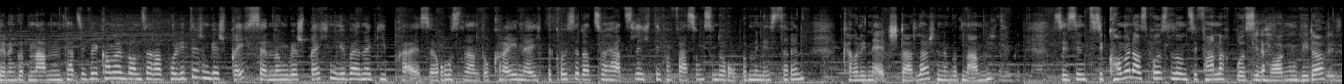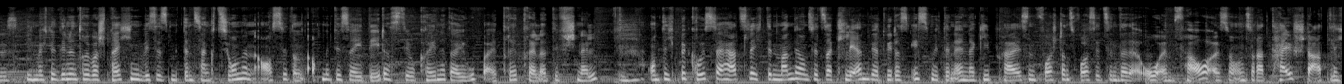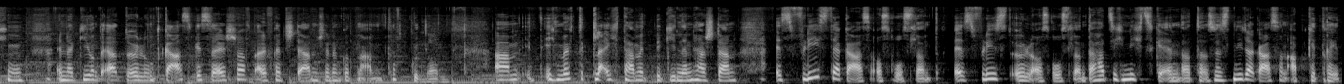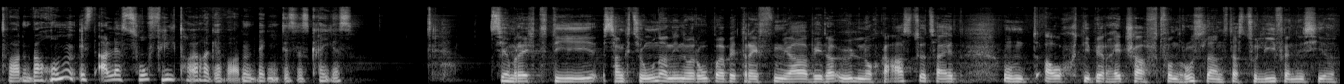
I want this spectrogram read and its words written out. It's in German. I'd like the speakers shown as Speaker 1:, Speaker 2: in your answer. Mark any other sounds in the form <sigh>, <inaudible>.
Speaker 1: Schönen guten Abend. Herzlich willkommen bei unserer politischen Gesprächssendung. Wir sprechen über Energiepreise, Russland, Ukraine. Ich begrüße dazu herzlich die Verfassungs- und Europaministerin Caroline Edstadler. Schönen guten Abend. Schönen guten Abend. Sie, sind, Sie kommen aus Brüssel und Sie fahren nach Brüssel ja, morgen wieder. Ich möchte mit Ihnen darüber sprechen, wie es mit den Sanktionen aussieht und auch mit dieser Idee, dass die Ukraine der EU beitritt, relativ schnell. Mhm. Und ich begrüße herzlich den Mann, der uns jetzt erklären wird, wie das ist mit den Energiepreisen, Vorstandsvorsitzender der OMV, also unserer teilstaatlichen Energie- und Erdöl- und Gasgesellschaft, Alfred Stern. Stern, schönen guten Abend.
Speaker 2: Guten Abend.
Speaker 1: Ähm, ich möchte gleich damit beginnen, Herr Stern. Es fließt ja Gas aus Russland, es fließt Öl aus Russland. Da hat sich nichts geändert. Also ist nie der Gas dann abgedreht worden. Warum ist alles so viel teurer geworden wegen dieses Krieges?
Speaker 2: Sie haben recht, die Sanktionen in Europa betreffen ja weder Öl noch Gas zurzeit und auch die Bereitschaft von Russland, das zu liefern, ist hier.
